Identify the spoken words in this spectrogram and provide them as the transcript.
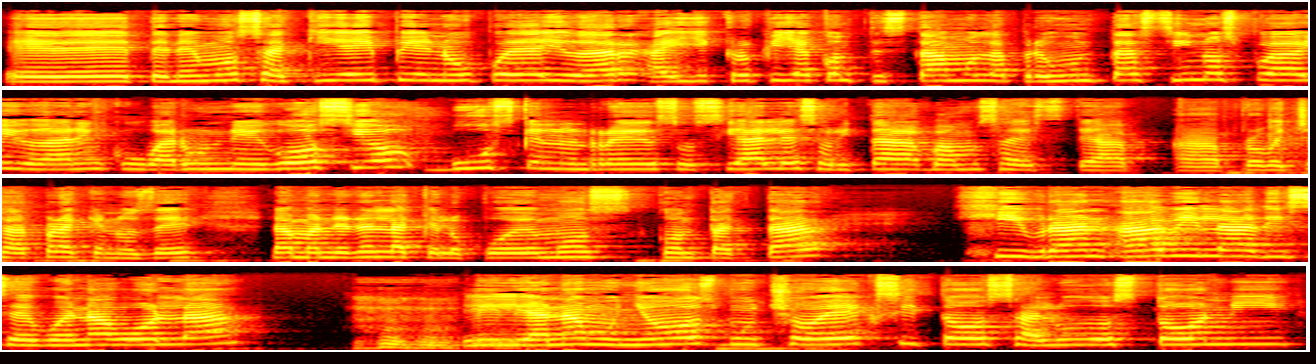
Eh, tenemos aquí APNO puede ayudar, ahí creo que ya contestamos la pregunta, si nos puede ayudar a incubar un negocio, búsquenlo en redes sociales, ahorita vamos a, este, a, aprovechar para que nos dé la manera en la que lo podemos contactar. Gibran Ávila dice, buena bola. Liliana Muñoz, mucho éxito, saludos Tony,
